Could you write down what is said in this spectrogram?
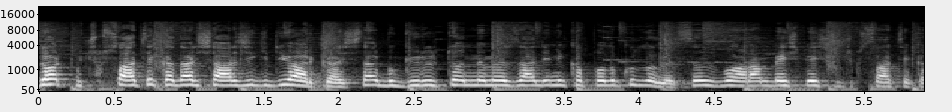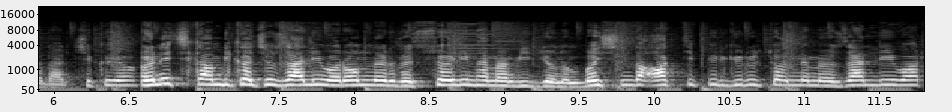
4,5 saate kadar şarjı gidiyor arkadaşlar. Bu gürültü önleme özelliğini kapalı kullanırsanız bu aram 5-5,5 saate kadar çıkıyor. Öne çıkan birkaç özelliği var. Onları da söyleyeyim hemen videonun başında. Aktif bir gürültü önleme özelliği var.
